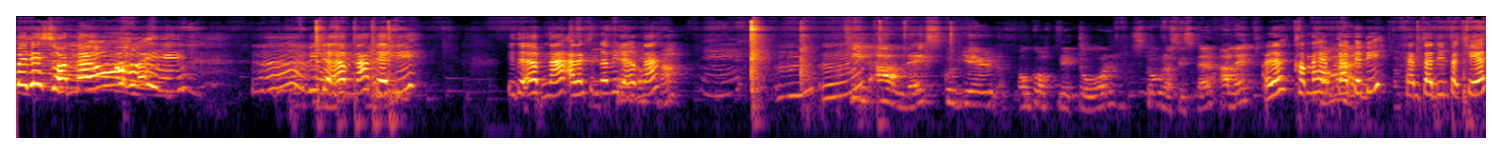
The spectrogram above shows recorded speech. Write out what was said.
ไม่ได้สนแล้วโอ้ยวิดีโออัพนะเบบี้วิดีโออัพนะอเล็กซานเดอร์วิดีโออัพนะ Öppna. Till Alex, god jul och gott nytt år. Stora syster. Alex. เอาเลยเข้ามาแฮมตาเบบี้แฮมตาดินปาเกต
